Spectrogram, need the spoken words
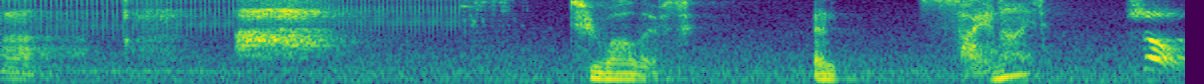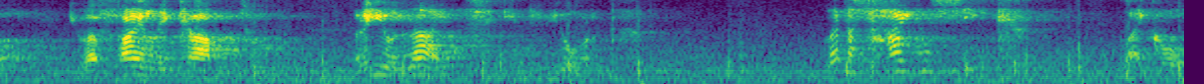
Hmm. Two olives. And cyanide? So, you have finally come to reunite in New York. Let us hide and seek, like old times. They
